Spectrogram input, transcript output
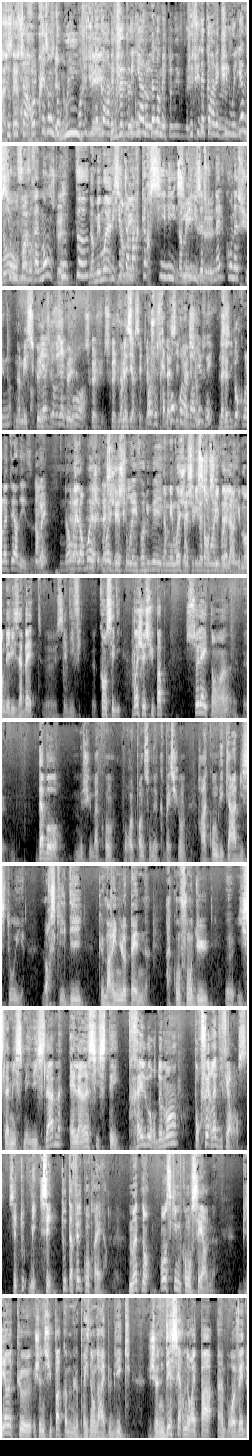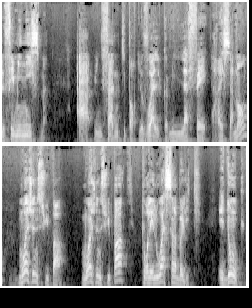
ce que ça représente. Donc oui, moi je suis d'accord avec Gilles William. Non, non, mais je suis d'accord avec Gilles William. Si on veut vraiment, on peut. Non, mais, moi, c'est un marqueur civilisationnel qu'on assume. Non, mais ce que, pour Ce que je voulais dire, c'est que moi je serais pour qu'on l'interdise. Non mais. Non, mais alors moi, je, moi, je suis évolué. Non, mais moi, je suis sensible à l'argument d'Elisabeth. Euh, c'est difficile. Quand c'est dit, moi, je suis pas. Cela étant, hein, euh, d'abord, M. Macron, pour reprendre son expression, raconte des carabistouilles lorsqu'il dit que Marine Le Pen a confondu euh, islamisme et l'islam. Elle a insisté très lourdement pour faire la différence. C'est tout, mais c'est tout à fait le contraire. Maintenant, en ce qui me concerne, bien que je ne suis pas comme le président de la République, je ne décernerai pas un brevet de féminisme à une femme qui porte le voile comme il l'a fait récemment. Moi, je ne suis pas. Moi, je ne suis pas pour les lois symboliques. Et donc,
